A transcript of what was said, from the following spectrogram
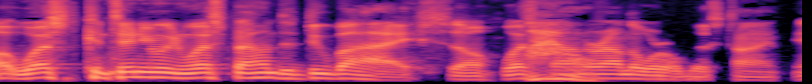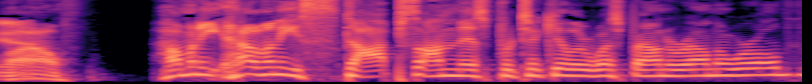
I'll west, continuing westbound to Dubai. So westbound Wow. around the world this time. Yeah. Wow. How many, how many stops on this particular westbound around the world?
